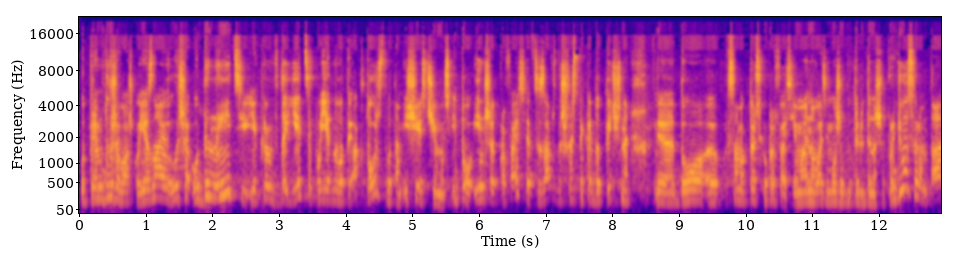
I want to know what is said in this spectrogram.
От прям дуже важко. Я знаю лише одиниці, яким вдається поєднувати акторство там і ще з чимось. І то інша професія це завжди щось таке дотичне е, до е, саме акторської професії. Я маю на увазі, може бути людина ще продюсером, та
